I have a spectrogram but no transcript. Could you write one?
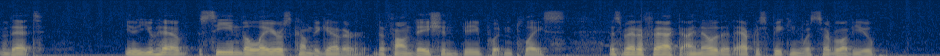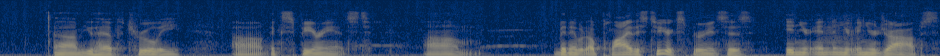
that you know you have seen the layers come together, the foundation be put in place. As a matter of fact, I know that after speaking with several of you, um, you have truly um, experienced, um, been able to apply this to your experiences in your in, in your in your jobs,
